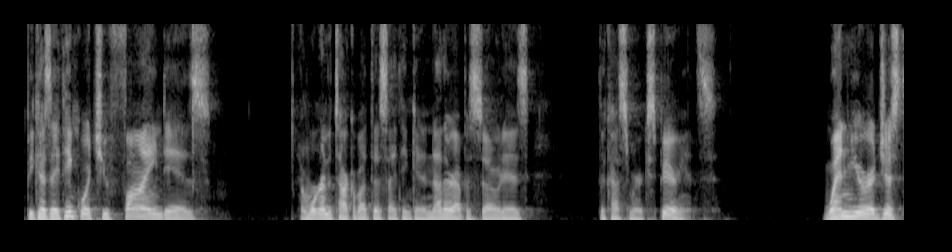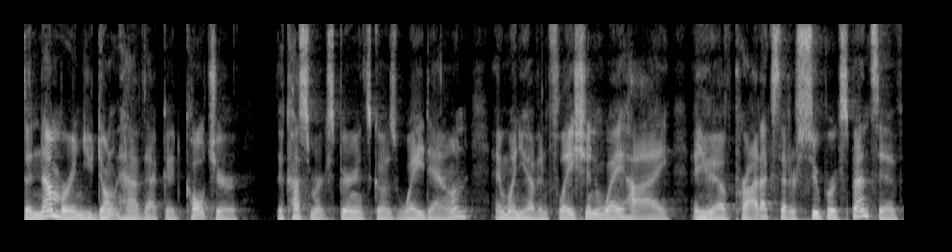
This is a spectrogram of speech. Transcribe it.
because I think what you find is and we're going to talk about this, I think, in another episode, is the customer experience. When you're just a number and you don't have that good culture, the customer experience goes way down. And when you have inflation way high and you have products that are super expensive,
